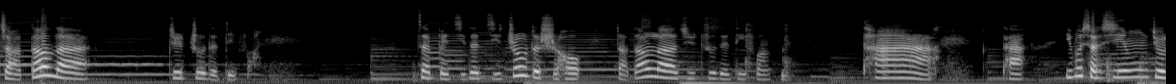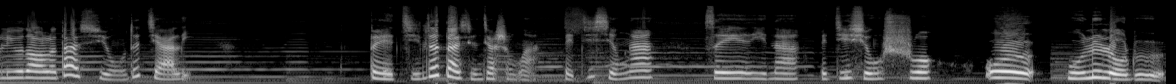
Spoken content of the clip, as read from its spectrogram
找到了居住的地方，在北极的极昼的时候。找到了居住的地方，他，他一不小心就溜到了大熊的家里。北极的大熊叫什么？北极熊啊！所以呢，北极熊说：“喂，狐狸老弟，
